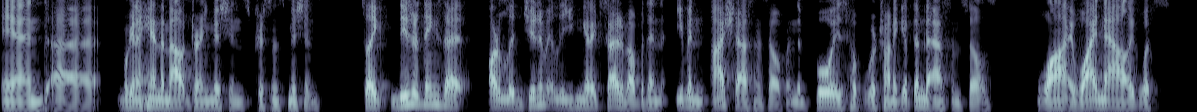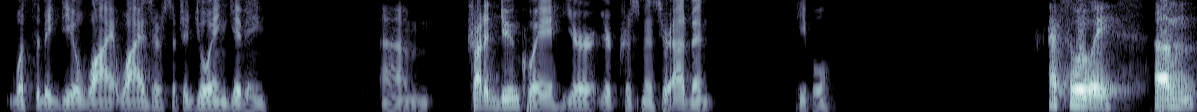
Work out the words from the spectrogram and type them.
And uh, we're going to hand them out during missions, Christmas missions. So, like, these are things that are legitimately you can get excited about. But then even I should ask myself, and the boys hope we're trying to get them to ask themselves, why? Why now? Like what's what's the big deal? Why why is there such a joy in giving? Um try to dunque your your Christmas, your Advent people. Absolutely. Um,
